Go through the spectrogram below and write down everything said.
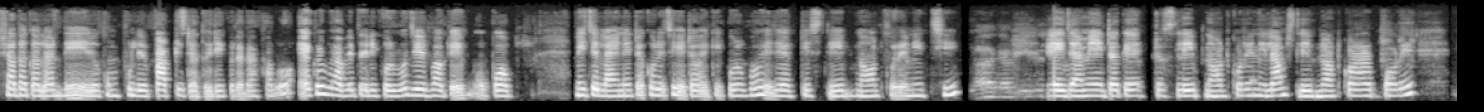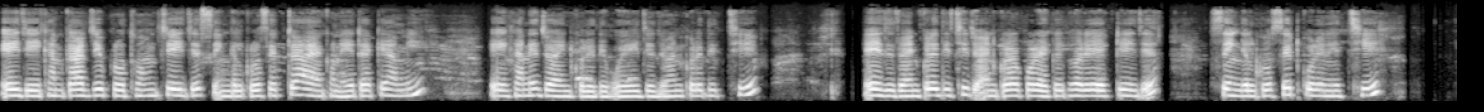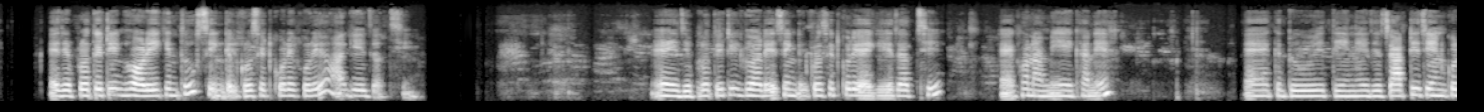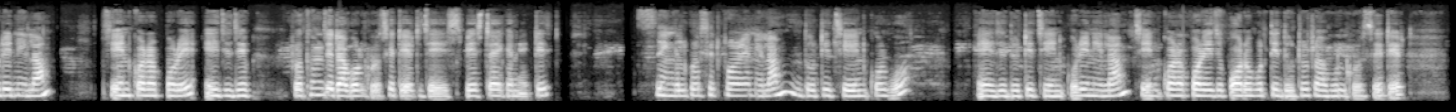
সাদা কালার দিয়ে এরকম ফুলের পাপড়িটা তৈরি করে দেখাবো। একইভাবে তৈরি করব, যেভাবে নিচের লাইন এটা করেছি, এটাও একই করব। এই যে একটি স্লিপ নট করে নিচ্ছি। এই যে আমি এটাকে একটু স্লিপ নট করে নিলাম। স্লিপ নট করার পরে এই যে এখানকার যে প্রথম যে এই যে সিঙ্গেল ক্রোসেটটা এখন এটাকে আমি এখানে জয়েন করে দেব। এই যে জয়েন করে দিচ্ছি। এই যে জয়েন করে দিচ্ছি। জয়েন করার পর একই ঘরে একটি এই যে সিঙ্গেল ক্রোসেট করে নিচ্ছি। এই যে প্রতিটি ঘরেই কিন্তু সিঙ্গেল ক্রোসেট করে করে আগিয়ে যাচ্ছি। এই যে প্রতিটি ঘরে সিঙ্গেল ক্রোসেট করে এগিয়ে যাচ্ছি। এখন আমি এখানে এক, দুই, তিন, এই যে চারটি চেন করে নিলাম। চেন করার পরে এই যে যে প্রথম যে ডাবল ক্রোসেটের যে স্পেসটা এখানে একটি সিঙ্গেল ক্রোসেট করে নিলাম। দুটি চেন করব। এই যে দুটি চেন করে নিলাম। চেন করার পরে এই যে পরবর্তী দুটো ডাবল ক্রোসেটের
